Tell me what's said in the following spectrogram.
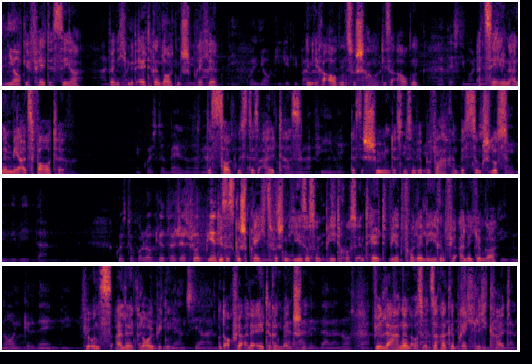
Mir gefällt es sehr, wenn ich mit älteren Leuten spreche, in ihre Augen zu schauen. Diese Augen erzählen einem mehr als Worte. Das Zeugnis des Alters, das ist schön, das müssen wir bewahren bis zum Schluss. Dieses Gespräch zwischen Jesus und Petrus enthält wertvolle Lehren für alle Jünger, für uns alle Gläubigen und auch für alle älteren Menschen. Wir lernen aus unserer Gebrechlichkeit,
